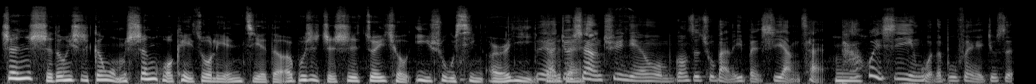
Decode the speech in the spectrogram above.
真实的东西是跟我们生活可以做连接的，而不是只是追求艺术性而已。对啊，就像去年我们公司出版了一本《西洋菜》，嗯，它会吸引我的部分，也就是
